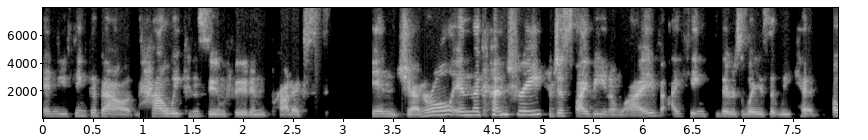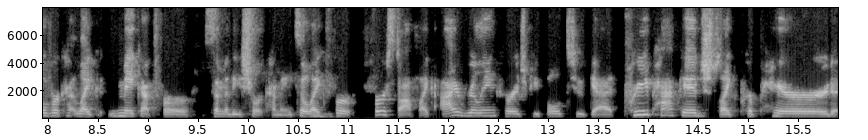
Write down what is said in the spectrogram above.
and you think about how we consume food and products in general in the country just by being alive i think there's ways that we could overcome like make up for some of these shortcomings so like mm-hmm. for first off like i really encourage people to get pre-packaged like prepared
